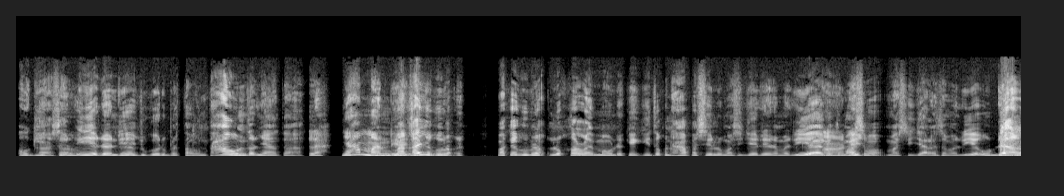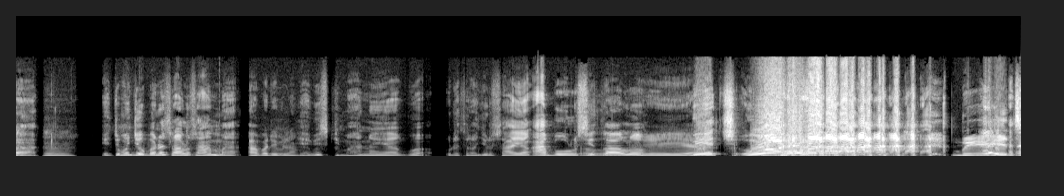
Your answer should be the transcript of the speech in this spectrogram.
Oh Kasar. gitu. Iya, dan dia juga udah bertahun-tahun ternyata. Lah, nyaman dia. Makanya gue bilang, makanya gue bilang, lu kalau emang udah kayak gitu, kenapa sih lu masih jadi sama dia gitu? Ah, Masih masih jalan sama dia, udahlah. Hmm, Ya cuma jawabannya selalu sama. apa dia bilang? Ya bis gimana ya, gue udah terlanjur sayang. Ah bullshit Oh, lah lu, Iya. bitch. Wah, Bitch.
